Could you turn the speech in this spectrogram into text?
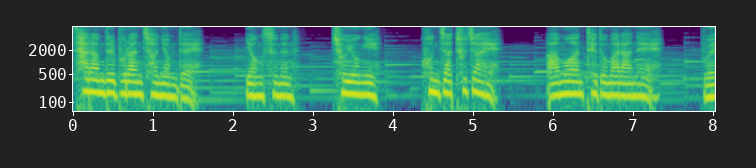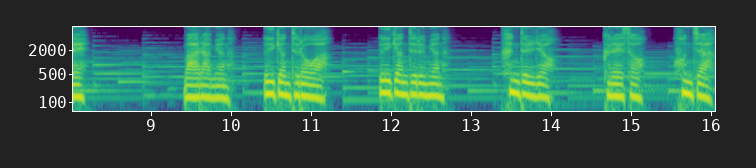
사람들 불안 전염돼. 영수는 조용히 혼자 투자해. 아무한테도 말 안 해. 왜? 말하면 의견 들어와. 의견 들으면 흔들려. 그래서 혼자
